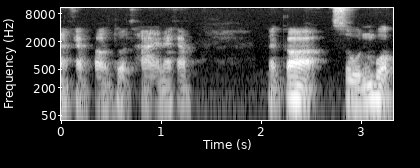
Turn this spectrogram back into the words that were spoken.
นะครับเอาตัวท้ายนะครับ แล้วก็0บวก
